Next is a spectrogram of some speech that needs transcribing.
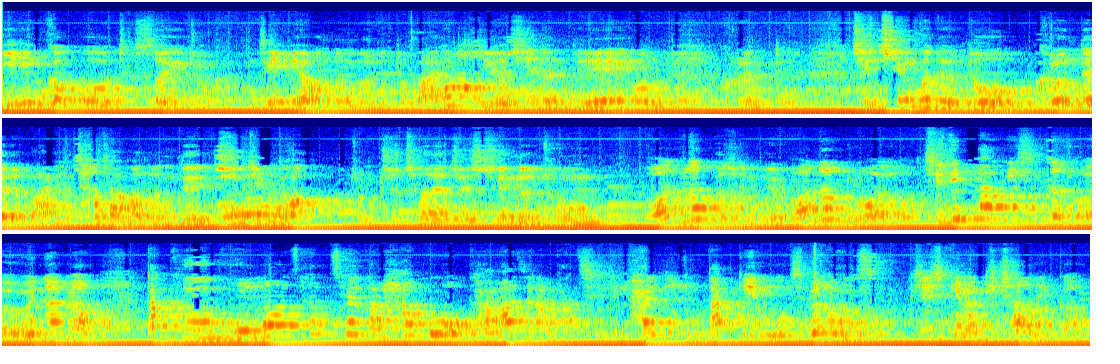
1인 가구 특성이 좀 이제 애완동물도 많이 그럼요. 키우시는데 그럼요. 그럴 때제 친구들도 그런 데를 많이 찾아가는데 지디팍 좀 추천해 줄 수 있는 좋은 완전 하시네요? 완전 좋아요. 지디팍이 진짜 좋아요. 왜냐면 딱 그 공원 산책을 하고 강아지랑 같이 이제 발도 좀 닦이고 집에 가서 씻기면 귀찮으니까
